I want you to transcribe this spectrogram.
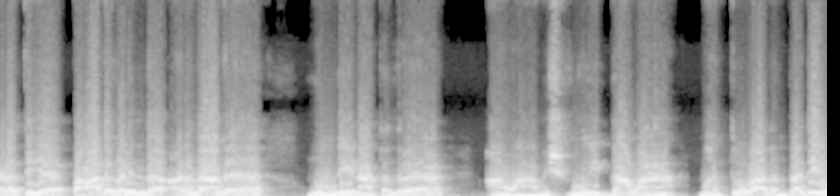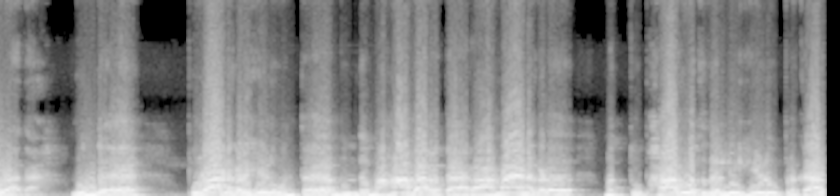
ಅಳತೆಯ ಪಾದಗಳಿಂದ ಅಳದಾಗ ಮುಂದೇನಾತಂದ್ರ ಅವ ವಿಷ್ಣು ಇದ್ದಾವ, ಮಹತ್ವವಾದಂತ ದೇವರಾದ. ಮುಂದ ಪುರಾಣಗಳು ಹೇಳುವಂತ, ಮುಂದ ಮಹಾಭಾರತ, ರಾಮಾಯಣಗಳ ಮತ್ತು ಭಾಗವತದಲ್ಲಿ ಹೇಳುವ ಪ್ರಕಾರ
